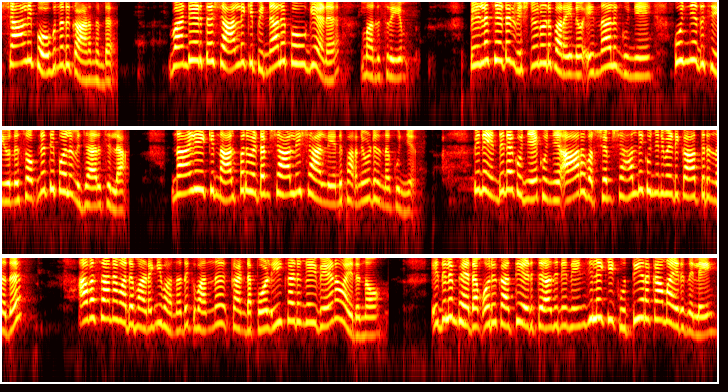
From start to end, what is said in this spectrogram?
ശാലിനി പോകുന്നത് കാണുന്നുണ്ട്. വണ്ടിയെടുത്ത് ശാലിനിക്ക് പിന്നാലെ പോവുകയാണ് മധുശ്രീയും. പിള്ളച്ചേട്ടൻ വിഷ്ണുവിനോട് പറയുന്നു എന്നാലും കുഞ്ഞെ കുഞ്ഞിത് ചെയ്യുമെന്ന് സ്വപ്നത്തിൽ പോലും വിചാരിച്ചില്ല. നാഴികയ്ക്ക് നാൽപ്പത് വട്ടം ശാലിനി ശാലിനി എന്ന് പറഞ്ഞുകൊണ്ടിരുന്ന കുഞ്ഞ്. പിന്നെ എന്തിനാ കുഞ്ഞെ കുഞ്ഞ് ആറ് വർഷം ശാലിനി കുഞ്ഞിന് വേണ്ടി കാത്തിരുന്നത്? അവസാനം അത് മടങ്ങി വന്നത് വന്ന് കണ്ടപ്പോൾ ഈ കടുങ്കൈ വേണമായിരുന്നോ? ഇതിലും ഭേദം ഒരു കത്തി എടുത്ത് അതിനെ നെഞ്ചിലേക്ക് കുത്തിയിറക്കാമായിരുന്നില്ലേ?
